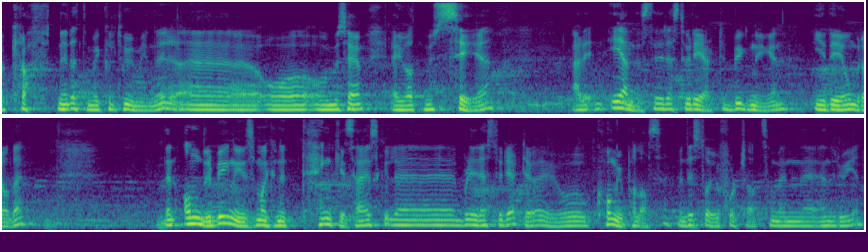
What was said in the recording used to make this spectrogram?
av kraften i dette med kulturminner eh, og, og, museum, er jo at museet er den eneste restaurerte bygningen i det området. Den andre bygningen som man kunne tenke seg skulle bli restaurert, det er jo kongepalasset. Men det står jo fortsatt som en, en ruin.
